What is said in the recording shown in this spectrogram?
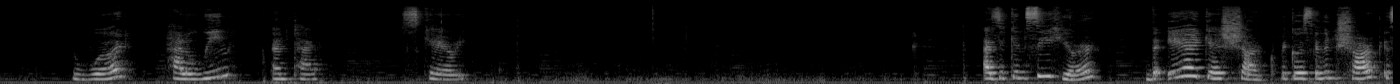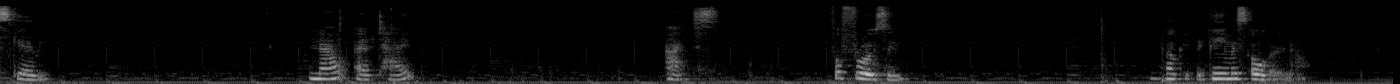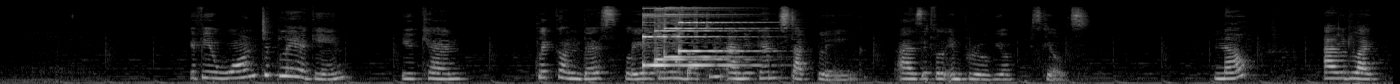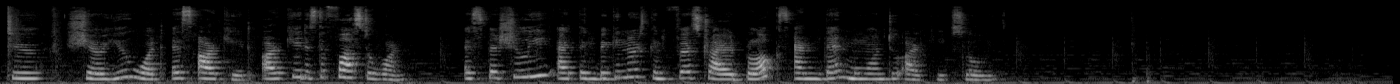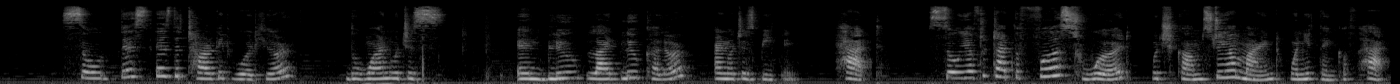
the word Halloween and type scary. As you can see here, the AI guessed shark because even shark is scary. Now I'll type ice for frozen. Okay, the game is over now. If you want to play again, you can click on this play again button and you can start playing as it will improve your skills. Now, I would like to show you what is arcade. Arcade is the faster one. Especially, I think beginners can first try out blocks and then move on to arcade slowly. So this is the target word here the one which is in blue, light blue color and which is beeping. Hat. So you have to type the first word which comes to your mind when you think of hat.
